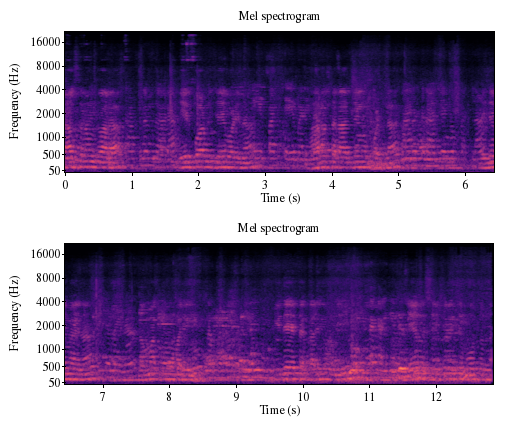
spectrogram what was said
శాసనం ద్వారా ఏర్పాటు చేయబడిన ఏర్పాటు చేయబడిన భారత రాజ్యాంగం పట్ల నిజమైన నమ్మకం మరియు విధేయత కలిగి ఉండి ఉండి నేను స్వీకరించబోతున్న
